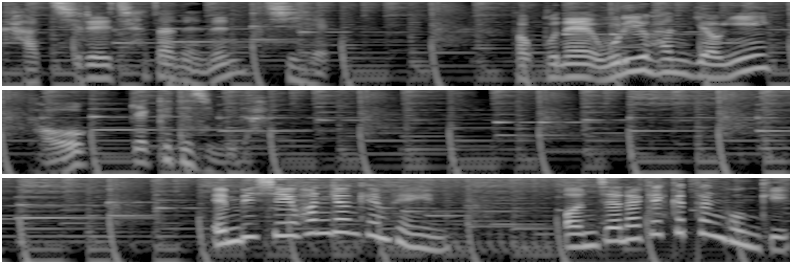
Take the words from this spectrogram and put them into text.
가치를 찾아내는 지혜. 덕분에 우리 환경이 더욱 깨끗해집니다. MBC 환경 캠페인 언제나 깨끗한 공기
